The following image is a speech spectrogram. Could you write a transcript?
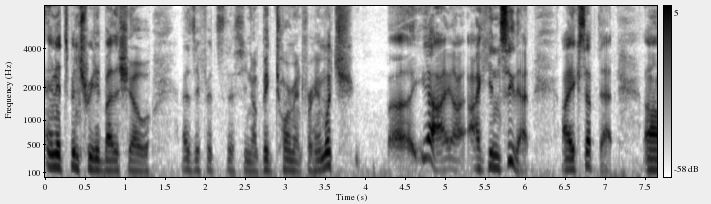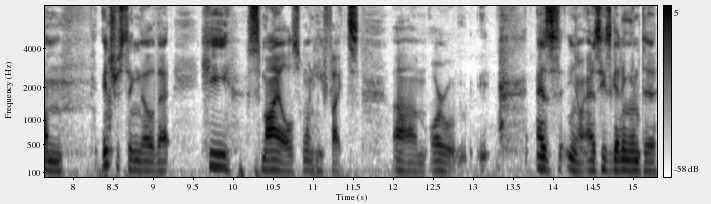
And it's been treated by the show as if it's this, you know, big torment for him, which, uh, yeah, I, I, can see that. I accept that. Um, interesting, though, that he smiles when he fights. Um, or as you know, as he's getting into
